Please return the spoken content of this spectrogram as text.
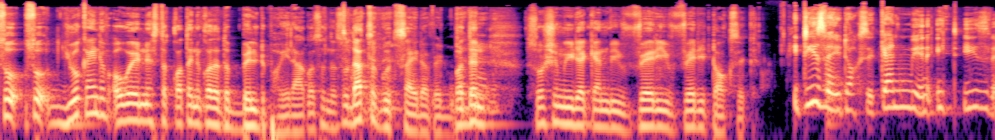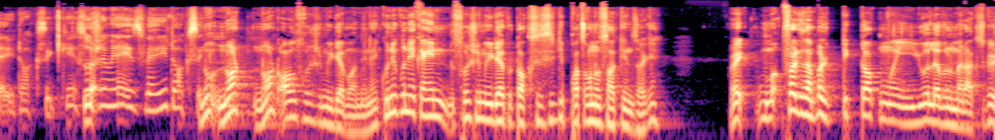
सो सो यो काइन्ड अफ अवेरनेस त कतै न कतै त बिल्ड भइरहेको छ नि त। So that's a good side of it but then social media can be very very toxic it is very toxic can be it is very toxic के social media is very toxic no not not all social media भन्दिनँ कुनै कुनै काइन्ड सोसियल मिडियाको टक्सिसिटी पचाउन सकिन्छ कि? राइट फर इक्जाम्पल टिकटक म यो लेभलमा राख्छु कि?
